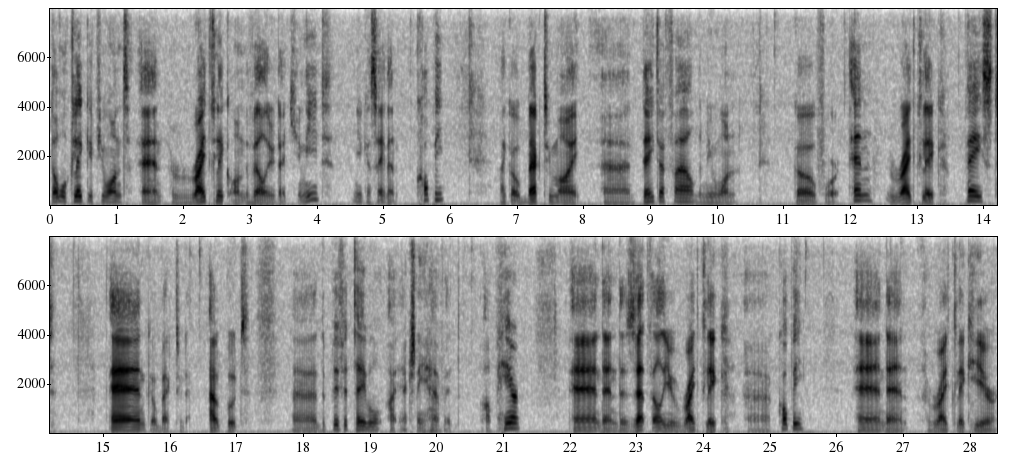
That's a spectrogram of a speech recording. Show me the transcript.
Double click if you want and right click on the value that you need. You can say then copy. I go back to my uh, data file the new one. Go for n right click paste and go back to the output uh, the pivot table, I actually have it up here. And then the Z value, right click, uh, copy. And then right click here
